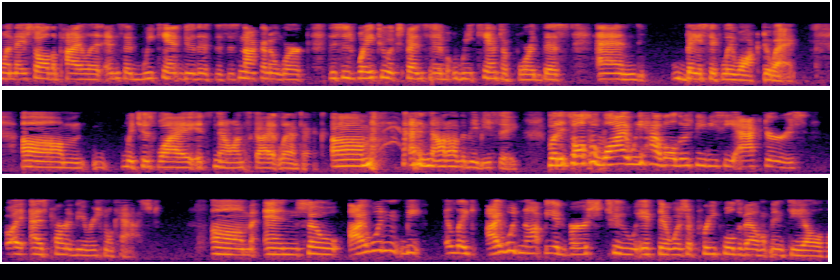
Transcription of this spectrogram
when they saw the pilot and said, "We can't do this. This is not going to work. This is way too expensive. We can't afford this," and basically walked away. Um, which is why it's now on Sky Atlantic, um, and not on the BBC. But it's also why we have all those BBC actors uh, as part of the original cast. Um, and so I wouldn't be like I would not be adverse to if there was a prequel development deal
